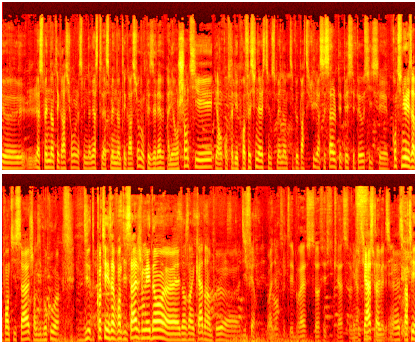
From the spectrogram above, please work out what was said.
euh, la semaine d'intégration. La semaine dernière, c'était la semaine d'intégration, donc les élèves allaient en chantier, ils rencontraient des professionnels. C'était une semaine un petit peu particulière. C'est ça le PPCP aussi, c'est continuer les apprentissages. J'en dis beaucoup. Hein. Continuer les apprentissages, mais dans euh, dans un cadre un peu euh, différent. C'était bref, sauf efficace. Merci, Efficace, euh, c'est parti.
